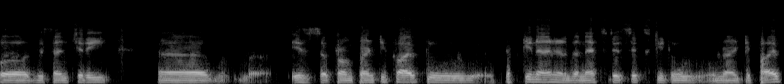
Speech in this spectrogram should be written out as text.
uh, the century uh, is from 25 to 59 and the next is 60 to 95.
